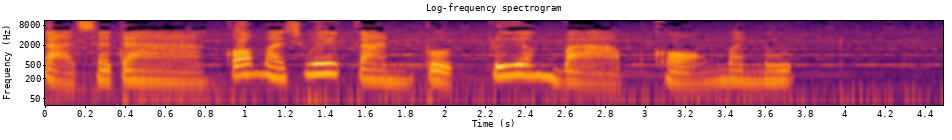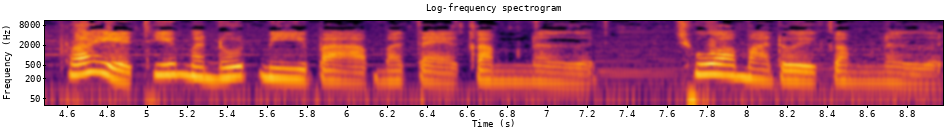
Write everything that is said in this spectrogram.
ศาสดาก็มาช่วยกันปลดเปลื้องบาปของมนุษย์ เพราะเหตุที่มนุษย์มีบาปมาแต่กำเนิด ชั่วมาโดยกำเนิด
